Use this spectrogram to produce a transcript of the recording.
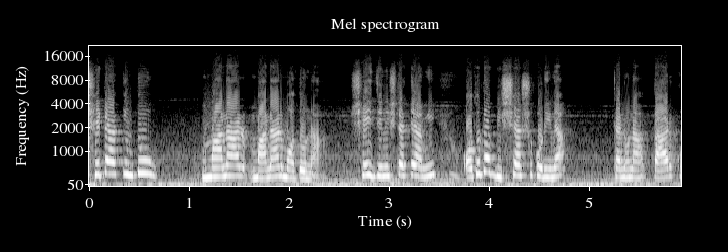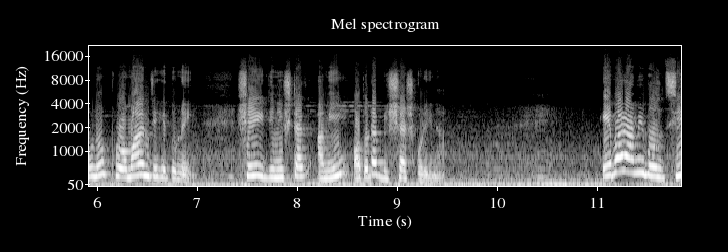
সেটা কিন্তু মানার মানার মতো না। সেই জিনিসটাকে আমি অতটা বিশ্বাস করি না। কেননা তার কোনো প্রমাণ যেহেতু নেই, সেই জিনিসটা আমি অতটা বিশ্বাস করি না। এবার আমি বলছি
